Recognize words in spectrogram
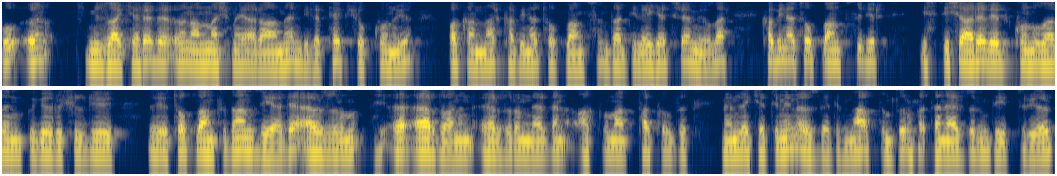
bu ön müzakere ve ön anlaşmaya rağmen bile pek çok konuyu bakanlar kabine toplantısında dile getiremiyorlar. Kabine toplantısı bir istişare ve konuların görüşüldüğü e, toplantıdan ziyade Erzurum e, Erdoğan'ın Erzurum nereden aklıma takıldı memleketimi mi özledim ne yaptım durmadan Erzurum deyip duruyorum.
